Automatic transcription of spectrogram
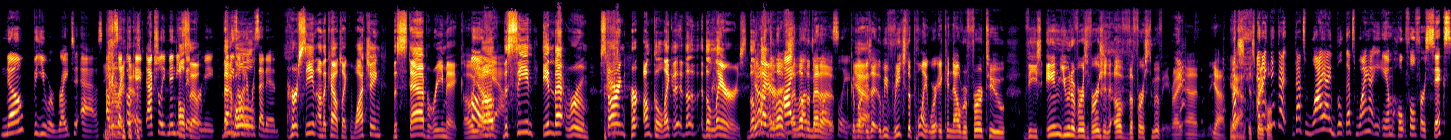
No, but you were right to ask. I was like, Okay, actually Mindy's Also, in for me. that Mindy's whole- 100% in. Her scene on the couch, like watching the Stab remake. Oh, Oh, yeah. of yeah. the scene in that room starring her uncle, like the the, the layers, the yeah, layers. I love I I, love the loved it, meta honestly. Yeah. Is that we've reached the point where it can now refer to these in-universe version of the first movie, right? And uh, yeah, Yeah. it's, it's and pretty I think that that's why I bel- that's why I am hopeful for 6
